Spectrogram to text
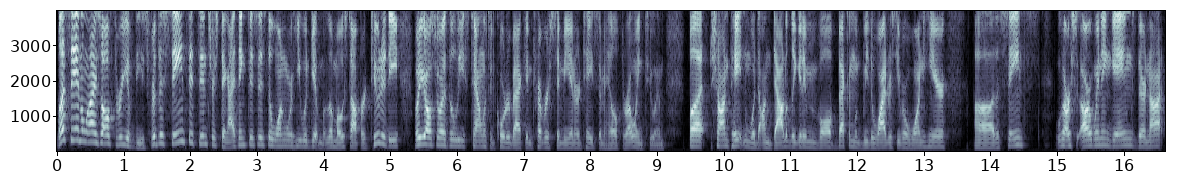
Let's analyze all three of these. For the Saints, it's interesting. I think this is the one where he would get the most opportunity, but he also has the least talented quarterback in Trevor Siemian or Taysom Hill throwing to him. But Sean Payton would undoubtedly get him involved. Beckham would be the wide receiver one here. Uh, the Saints are, are winning games. They're not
